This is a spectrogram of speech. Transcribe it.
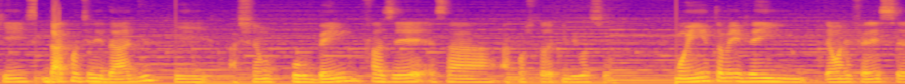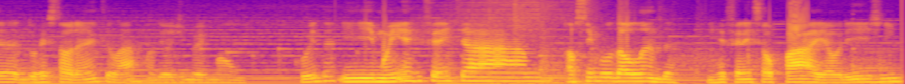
quis dar continuidade e achamos por bem fazer essa a construtora aqui em Biguaçu. Moinho também vem, é uma referência do restaurante lá, onde hoje meu irmão cuida. E Moinho é referente a, ao símbolo da Holanda, em referência ao pai, à origem,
